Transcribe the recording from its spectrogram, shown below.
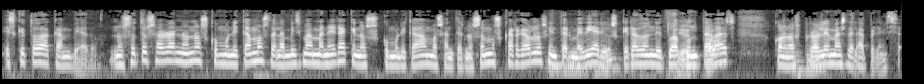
es que todo ha cambiado. Nosotros ahora no nos comunicamos de la misma manera que nos comunicábamos antes. Nos hemos cargado los intermediarios, que era donde tú apuntabas con los problemas de la prensa.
